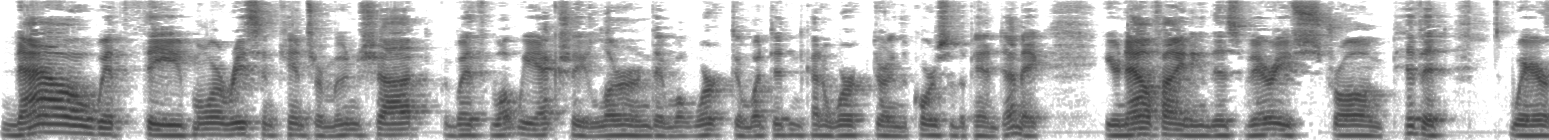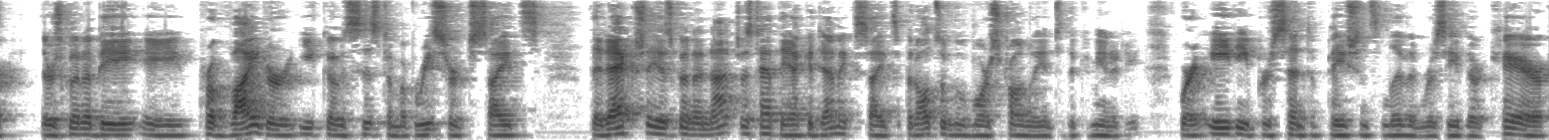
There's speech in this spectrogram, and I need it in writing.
Now, with the more recent Cancer Moonshot, with what we actually learned and what worked and what didn't kind of work during the course of the pandemic, you're now finding this very strong pivot where there's going to be a provider ecosystem of research sites that actually is going to not just have the academic sites, but also move more strongly into the community, where 80% of patients live and receive their care,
